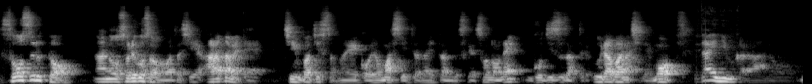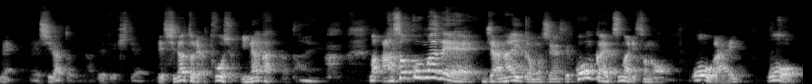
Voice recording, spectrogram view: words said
そうすると、あの、それこそ私、改めて、チンバチスタの栄光を読ませていただいたんですけど、そのね、後日談というか裏話でも、第2部からあのね、白鳥が出てきて、で、白鳥は当初いなかったと。はい、まあ、あそこまでじゃないかもしれないですけど、今回つまりその、王外を、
